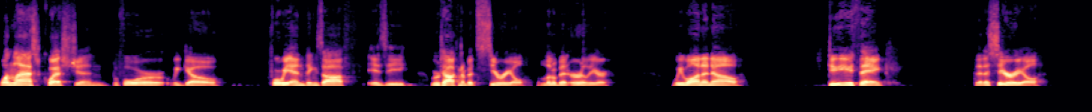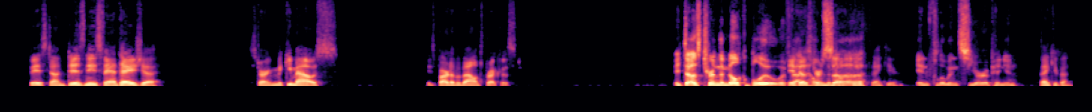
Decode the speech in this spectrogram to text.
One last question before we go. Before we end things off, Izzy, we were talking about cereal a little bit earlier. We want to know do you think that a cereal based on Disney's Fantasia, starring Mickey Mouse, is part of a balanced breakfast? It does turn the milk blue if It that does turn the milk uh, blue. Thank you. influence your opinion. Thank you, Ben.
